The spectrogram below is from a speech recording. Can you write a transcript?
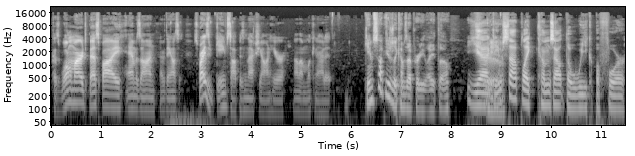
Because Walmart, Best Buy, Amazon, everything else. I'm surprised if GameStop isn't actually on here. Now that I'm looking at it. GameStop usually comes up pretty late though. Yeah, Sure. GameStop like comes out the week before.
